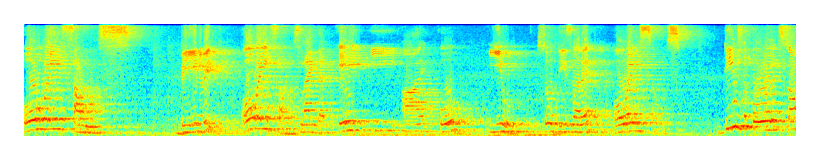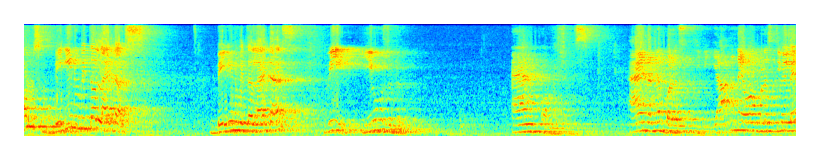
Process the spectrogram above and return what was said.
vowel sounds begin with vowel sounds like that a e i o u so these are a vowel sounds these vowel sounds begin with the letters begin with the letters We used and formations and ಅನ್ನು ಬಳಸ್ತೀವಿ. ಯಾರನ್ನ ಯಾವಾಗ ಬಳಸ್ತೀವಿ ಅಲ್ಲೇ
